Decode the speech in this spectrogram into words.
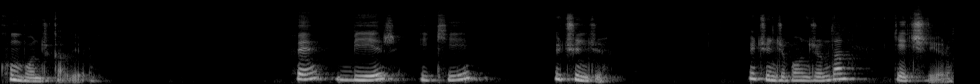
kum boncuk alıyorum. Ve 1, 2, 3. Üçüncü boncuğumdan geçiriyorum.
